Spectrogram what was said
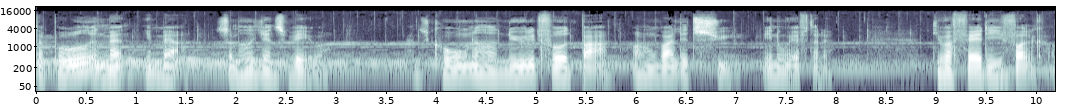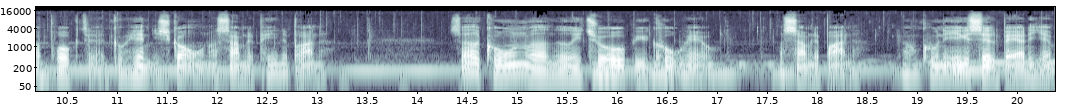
Der boede en mand i Mær, som hed Jens Væver. Hans kone havde nyligt fået et barn, og hun var lidt syg endnu efter det. De var fattige folk og brugte at gå hen i skoven og samle pindebrænde. Så havde konen været nede i Tågeby Kohave og samle brænde, men hun kunne ikke selv bære det hjem.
